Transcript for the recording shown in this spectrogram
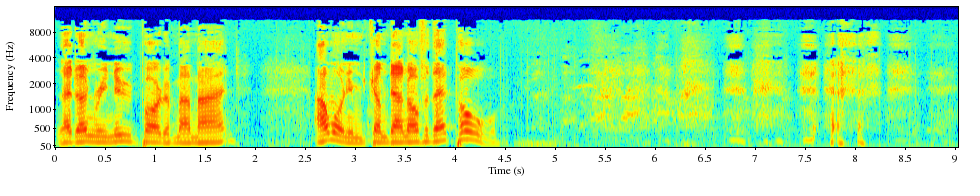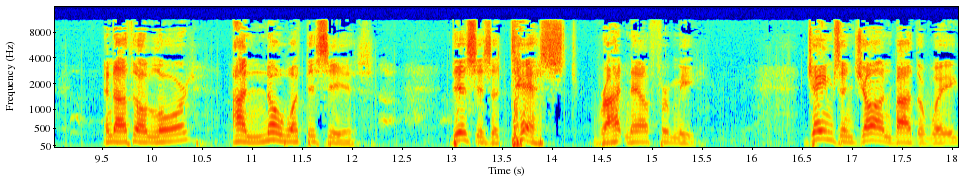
that unrenewed part of my mind. I want him to come down off of that pole. and I thought, Lord, I know what this is. This is a test right now for me. James and John, by the way,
